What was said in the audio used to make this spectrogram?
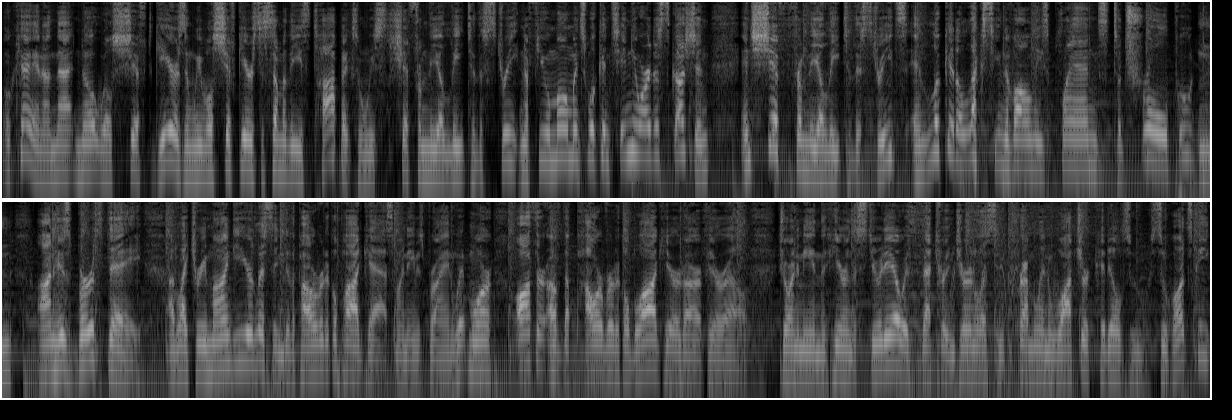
Okay, and on that note, we'll shift gears and we will shift gears to some of these topics when we shift from the elite to the street. In a few moments, we'll continue our discussion and shift from the elite to the streets and look at Alexei Navalny's plans to troll Putin on his birthday. I'd like to remind you you're listening to the Power Vertical podcast. My name is Brian Whitmore, author of the Power Vertical blog here at RFE/RL. Joining me in the, here in the studio is veteran journalist and Kremlin watcher Kirill Sukhotsky,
